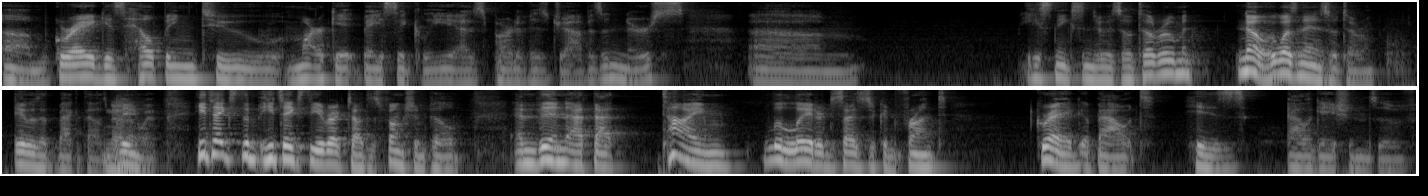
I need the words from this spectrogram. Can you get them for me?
um, Greg is helping to market, basically as part of his job as a nurse. Um, he sneaks into his hotel room and no, it wasn't in his hotel room. It was at the back of the house. But anyway, he takes the he takes the erectile dysfunction pill, and then at that time, a little later, decides to confront Greg about his allegations of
